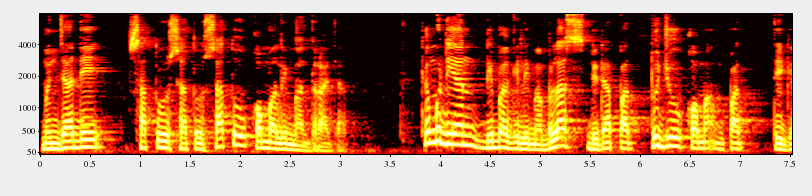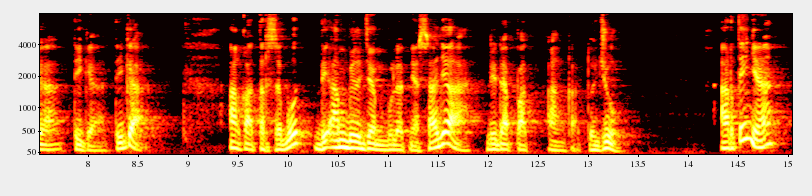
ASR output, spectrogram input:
menjadi 111,5 derajat. Kemudian dibagi 15 didapat 7,4 333. Angka tersebut diambil jam bulatnya saja didapat angka 7. Artinya,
